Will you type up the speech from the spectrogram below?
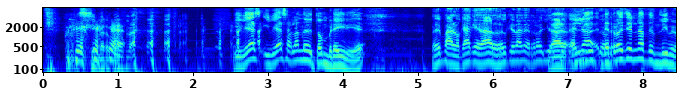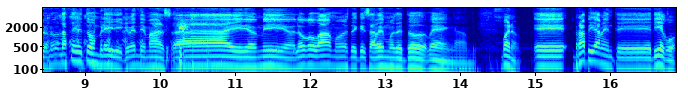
sí, vergüenza. y, veas, y veas hablando de Tom Brady, ¿eh? Para lo que ha quedado, él que era de Rogers. Claro, que él no- Carlito, de. Rogers no hace un libro, ¿no? Lo hace de Tom Brady, que vende más. Ay, Dios mío. Luego vamos de que sabemos de todo. Venga, hombre. Bueno, eh, rápidamente, Diego.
